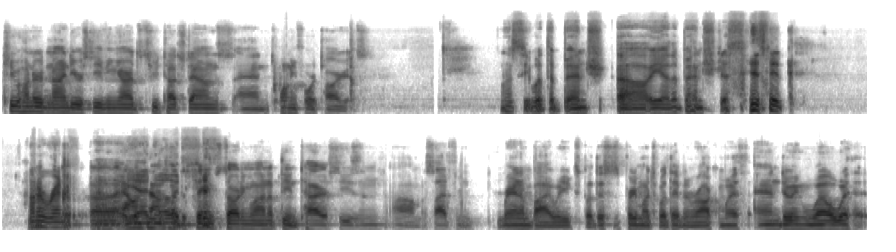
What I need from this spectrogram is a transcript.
290 receiving yards, two touchdowns, and 24 targets. let's see what the bench. Oh yeah, the bench just isn't. Hunter Renfrow. Uh, Uh, yeah, Allentown's no, had the it's same starting lineup the entire season, um, aside from random bye weeks. But this is pretty much what they've been rocking with and doing well with it.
